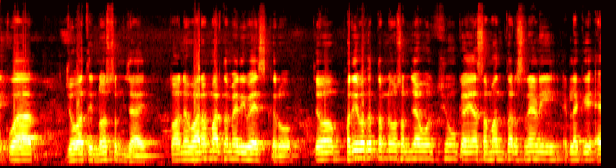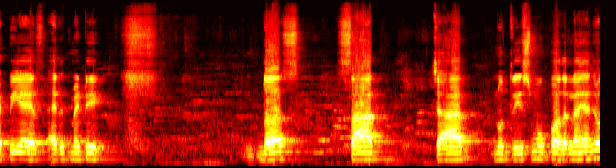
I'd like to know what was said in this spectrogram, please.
એકવાર જોવાથી ન સમજાય તો આને વારંવાર તમે રિવાઇઝ કરો. જો ફરી વખત તમને હું સમજાવું છું કે અહીંયા સમાંતર શ્રેણી એટલે કે એપીએસ એરિથમેટિક દસ, સાત ચારનું ત્રીસમું પદ. એટલે અહીંયા જો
